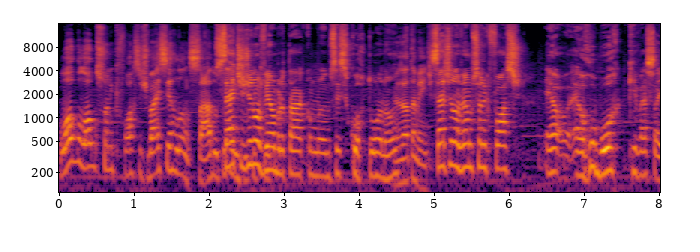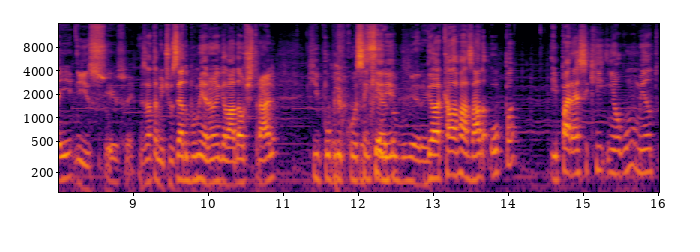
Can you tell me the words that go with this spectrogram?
logo logo Sonic Forces vai ser lançado. Tudo 7 indica de novembro, tá? Como eu não sei se cortou ou que- não. Exatamente. 7 de novembro, Sonic Forces é, é o robô que vai sair. Isso. Isso aí. Exatamente. O Zé do Boomerang lá da Austrália, que publicou sem Zé querer, deu aquela vazada, opa, e parece que em algum momento,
